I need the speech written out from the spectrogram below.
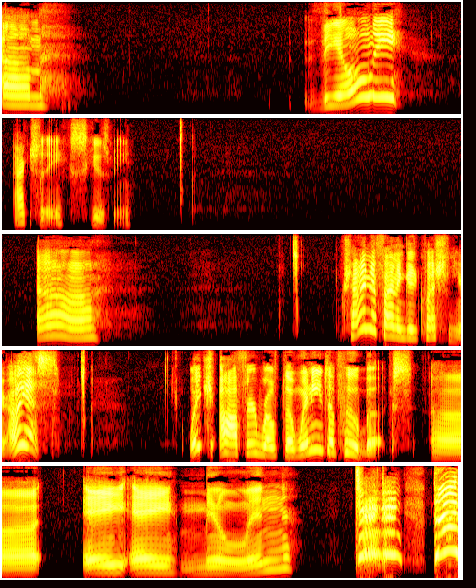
Um. The only. Actually, excuse me. Uh. Trying to find a good question here. Oh, yes. Which author wrote the Winnie the Pooh books? Uh, A. A. Milne? Ding ding! That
